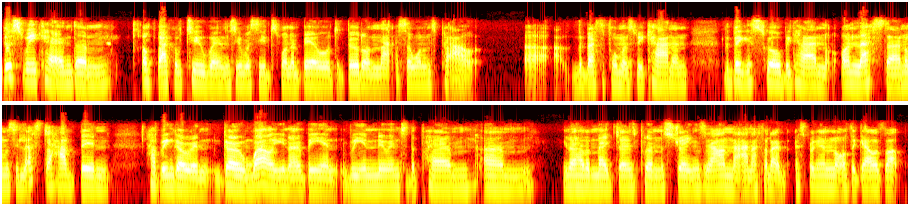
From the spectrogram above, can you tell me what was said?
this weekend, um, off back of two wins, you obviously just want to build build on that. So I wanted to put out uh, the best performance we can and the biggest score we can on Leicester. And obviously Leicester have been have been going going well. You know, being being new into the Prem. Um, you know, having Meg Jones pulling the strings around that, and I feel like it's bringing a lot of the girls up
